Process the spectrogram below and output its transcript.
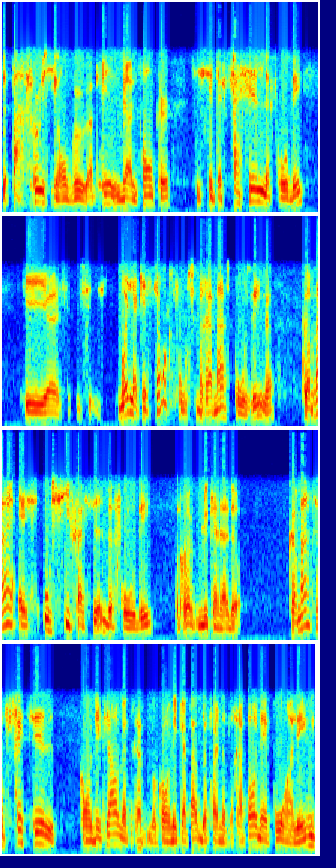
de pare-feu, si on veut. OK? Dans le fond, que c'était facile de frauder. Et euh, moi, la question qu'il faut vraiment se poser, là, comment est-ce aussi facile de frauder Revenu Canada? Comment se fait-il qu'on déclare notre qu'on est capable de faire notre rapport d'impôt en ligne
